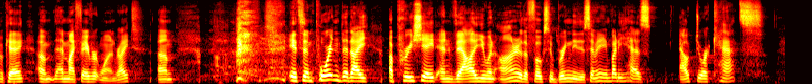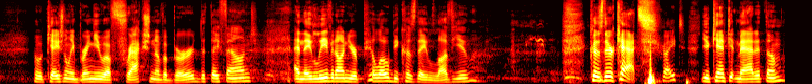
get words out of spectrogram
Okay? Um, and my favorite one, right? Um, it's important that I appreciate and value and honor the folks who bring me this. Anybody has outdoor cats who occasionally bring you a fraction of a bird that they found and they leave it on your pillow because they love you? Because they're cats, right? You can't get mad at them.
